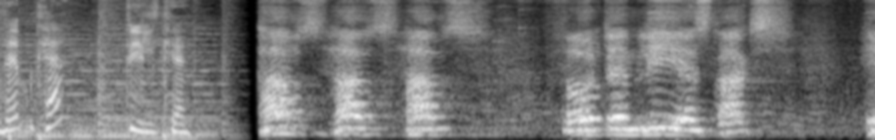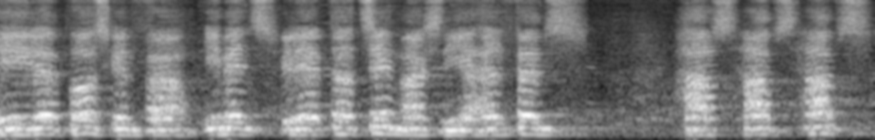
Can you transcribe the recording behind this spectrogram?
Hvem kan? Bilka. Haps, haps, haps. Få dem lige straks. Hele påsken før, imens billetter til max 99. Haps, haps, haps.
